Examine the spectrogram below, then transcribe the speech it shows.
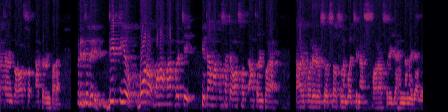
আচরণ করা, অসৎ আচরণ করা। পৃথিবীর দ্বিতীয় বড় মহাপাপ হচ্ছে পিতামাতার সাথে অসৎ আচরণ করা। তারপরে রসুলাম বলছে না সরাসরি জাহান নামে যাবে।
